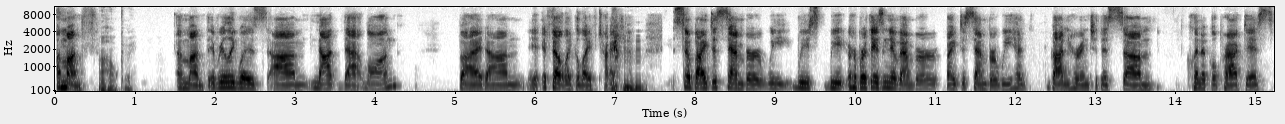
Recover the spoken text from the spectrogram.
A month. Oh, okay. A month. It really was um, not that long, but um, it, it, felt like a lifetime. Mm-hmm. So by December, we we we her birthday is in November. By December, we had gotten her into this um, clinical practice.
